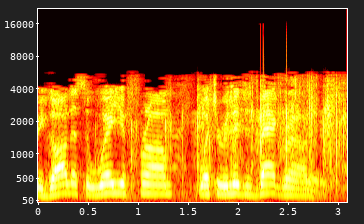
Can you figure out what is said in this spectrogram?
regardless of where you're from, what your religious background is.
